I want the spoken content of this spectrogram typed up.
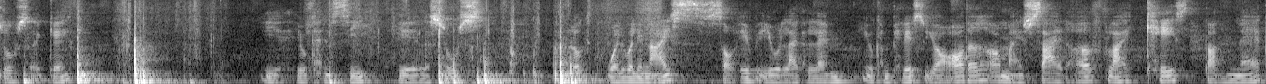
Shoes again. Yeah, you can see here the shoes looks very very nice. So if you like them, you can place your order on my site of flycase.net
